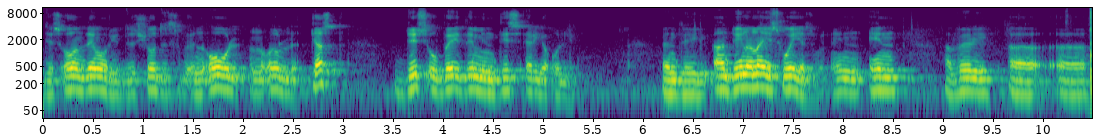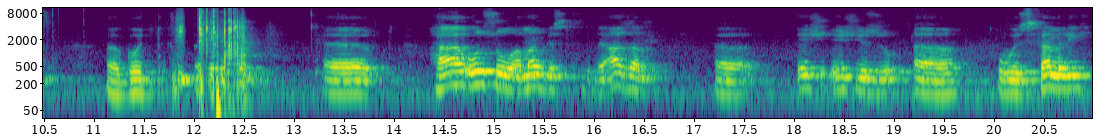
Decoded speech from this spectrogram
disown them or you show this in all, in all. Just disobey them in this area only, and they, and in a nice way as well, in in a very uh, uh, good. Uh, how also amongst the other uh, issues uh, with family,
